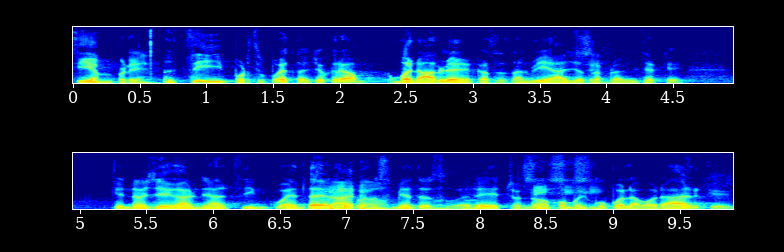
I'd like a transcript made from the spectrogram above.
siempre. Sí, por supuesto. Yo creo, bueno, hablo en el caso de San Luis, hay otras provincias que, que no llegan ni al 50 del Claro. reconocimiento de sus Ujú. derechos, ¿no? Sí, Como sí, el sí. cupo laboral, que,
